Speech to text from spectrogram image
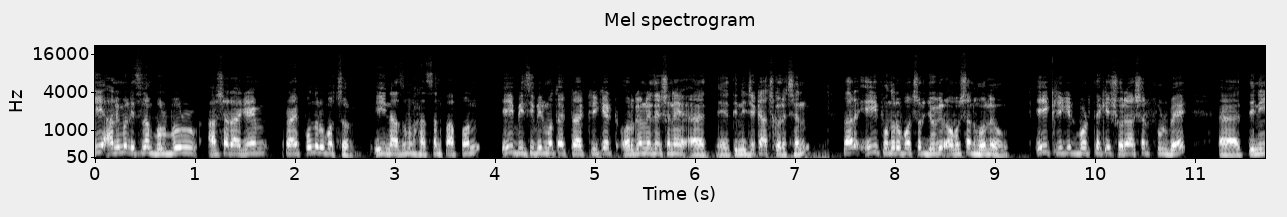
এই আনিমুল ইসলাম বুলবুল আসার আগে প্রায় পনেরো বছর এই নাজমুল হাসান পাপন এই বিসিবির মতো একটা ক্রিকেট অর্গানাইজেশনে তিনি যে কাজ করেছেন, তার এই পনেরো বছর যুগের অবসান হলেও এই ক্রিকেট বোর্ড থেকে সরে আসার পূর্বে তিনি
